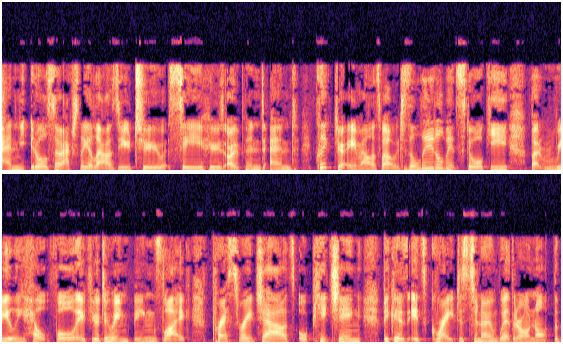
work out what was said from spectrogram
And it also actually allows you to see who's opened and clicked your email as well, which is a little bit stalky, but really helpful if you're doing things like press reach outs or pitching, because it's great just to know whether or not the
